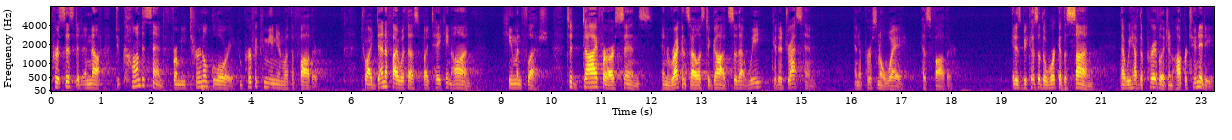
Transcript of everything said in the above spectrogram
persisted enough to condescend from eternal glory and perfect communion with the Father, to identify with us by taking on human flesh, to die for our sins and reconcile us to God so that we could address Him in a personal way as Father. It is because of the work of the Son that we have the privilege and opportunity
